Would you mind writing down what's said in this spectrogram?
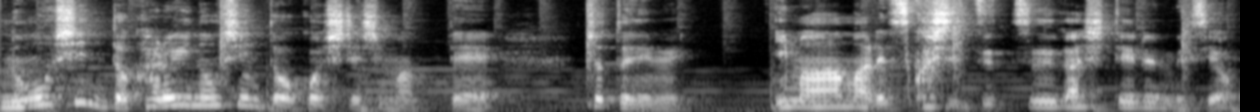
脳震盪、軽い脳震盪を起こしてしまって、ちょっとね、今まで少し頭痛がしてるんですよ。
